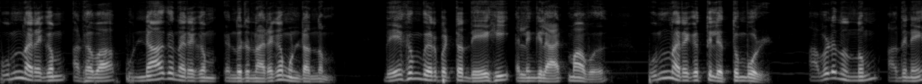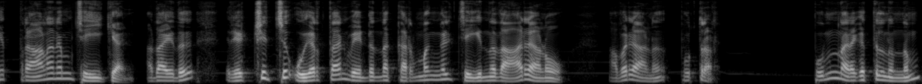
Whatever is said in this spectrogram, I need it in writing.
പുംനരകം അഥവാ പുന്നാക നരകം എന്നൊരു നരകമുണ്ടെന്നും ദേഹം വേർപെട്ട ദേഹി അല്ലെങ്കിൽ ആത്മാവ് പുംനരകത്തിലെത്തുമ്പോൾ അവിടെ നിന്നും അതിനെ ത്രാണനം ചെയ്യിക്കാൻ അതായത് രക്ഷിച്ച് ഉയർത്താൻ വേണ്ടുന്ന കർമ്മങ്ങൾ ചെയ്യുന്നത് ആരാണോ അവരാണ് പുത്രർ. പുംനരകത്തിൽ നിന്നും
